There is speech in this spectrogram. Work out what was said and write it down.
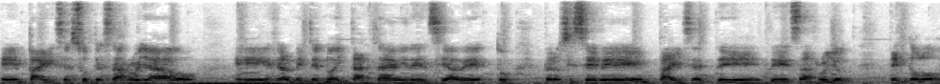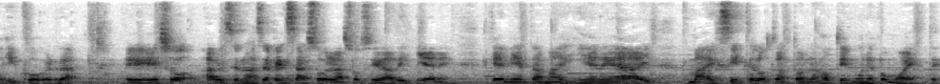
En países subdesarrollados, eh, realmente no hay tanta evidencia de esto, pero sí se ve en países de, desarrollo tecnológico, ¿verdad? Eh, eso a veces nos hace pensar sobre la sociedad de higiene que mientras más higiene hay, más existen los trastornos autoinmunes como este,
